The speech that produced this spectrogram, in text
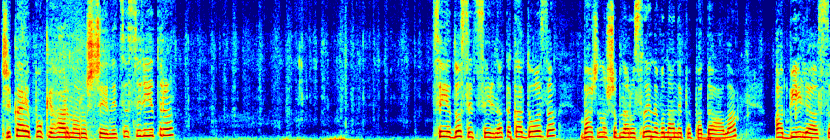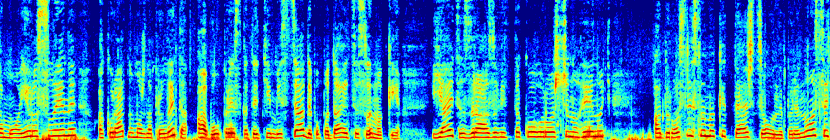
Чекаю, поки гарно розчиниться селітра. Це є досить сильна така доза. Бажано, щоб на рослини вона не попадала. А біля самої рослини акуратно можна пролити або оприскати ті місця, де попадаються слимаки. Яйця зразу від такого розчину гинуть, а дорослі слимаки теж цього не переносять.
